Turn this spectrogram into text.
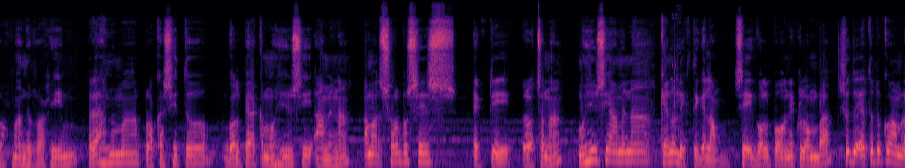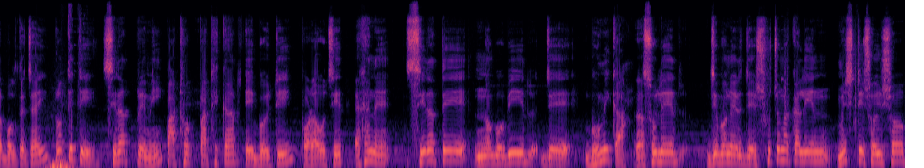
রহমানুর রহিম। রাহনুমা প্রকাশিত গল্পে আঁকা মহিষী আমেনা। আমার সর্বশেষ একটি রচনা। মহিষী আমেনা, কেন লিখতে গেলাম? সেই গল্প অনেক লম্বা। শুধু এতটুকু আমরা বলতে চাই, প্রতিটি সিরাত প্রেমী পাঠক, পাঠিকার এই বইটি পড়া উচিত। এখানে সিরাতে নববীর যে ভূমিকা, রাসুলের জীবনের যে সূচনাকালীন মিষ্টি শৈশব,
